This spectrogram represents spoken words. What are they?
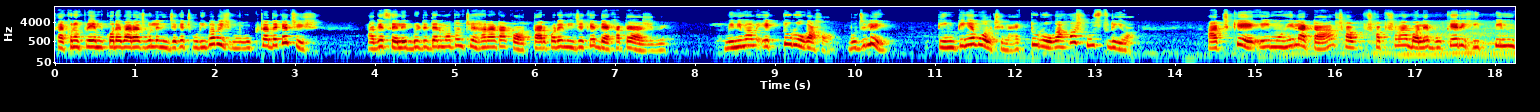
এখনও প্রেম করে বেড়াস বলে নিজেকে চুরি ভাবিস? মুখটা দেখেছিস? আগে সেলিব্রিটিদের মতন চেহারাটা কর, তারপরে নিজেকে দেখাতে আসবে। মিনিমাম একটু রোগা হ, বুঝলি? টিংটিংয়ে বলছি না, একটু রোগা হ সুস্ত্রী হ আজকে এই মহিলাটা সব সবসময় বলে, বুকের হৃৎপিণ্ড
